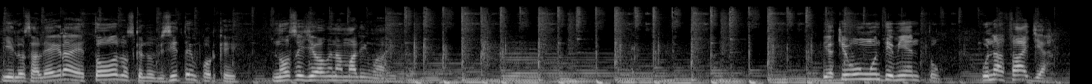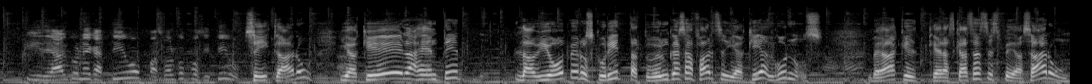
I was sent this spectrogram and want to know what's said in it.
y los alegra de todos los que los visiten porque no se llevan una mala imagen. Y aquí hubo un hundimiento, una falla, Y de algo negativo pasó algo positivo. Sí, claro. Y aquí la gente la vio pero oscurita, tuvieron que zafarse y aquí algunos, ¿verdad? Que, que las casas se despedazaron.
